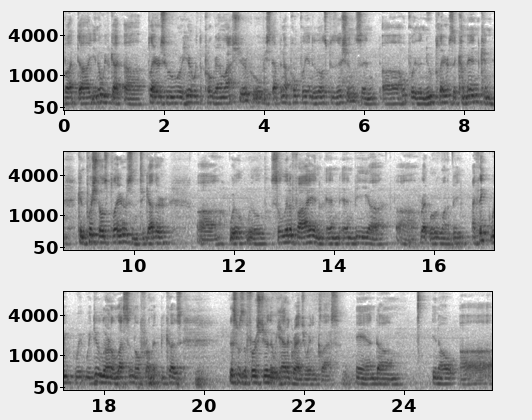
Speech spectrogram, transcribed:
But uh, you know, we've got uh, players who were here with the program last year who will be stepping up, hopefully, into those positions, and uh, hopefully, the new players that come in can can push those players, and together, uh, we'll we'll solidify and and and be uh, uh, right where we want to be. I think we, we we do learn a lesson though from it because this was the first year that we had a graduating class, and. Um, you know, uh,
